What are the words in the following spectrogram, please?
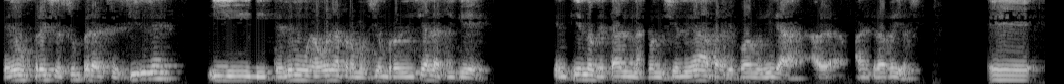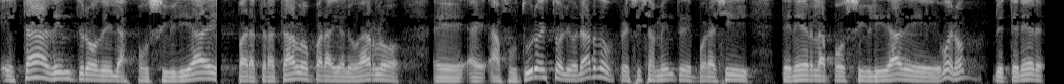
tenemos precios súper accesibles y tenemos una buena promoción provincial, así que entiendo que están las condiciones dadas para que puedan venir a, Entre Ríos. Eh, ¿Está dentro de las posibilidades para tratarlo, para dialogarlo eh, a, futuro esto, Leonardo? Precisamente de por allí tener la posibilidad de, bueno, de tener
